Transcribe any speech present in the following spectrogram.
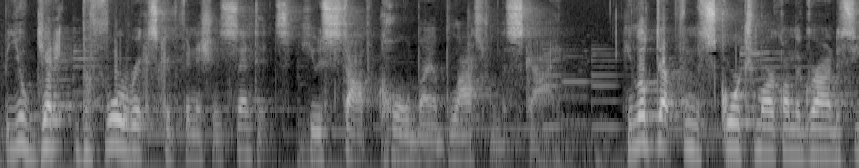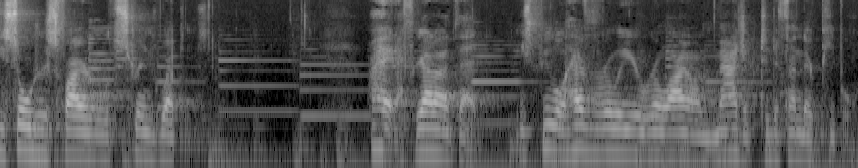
but you'll get it before Rix could finish his sentence. He was stopped cold by a blast from the sky. He looked up from the scorch mark on the ground to see soldiers firing with strange weapons. Right, I forgot about that. These people heavily rely on magic to defend their people.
